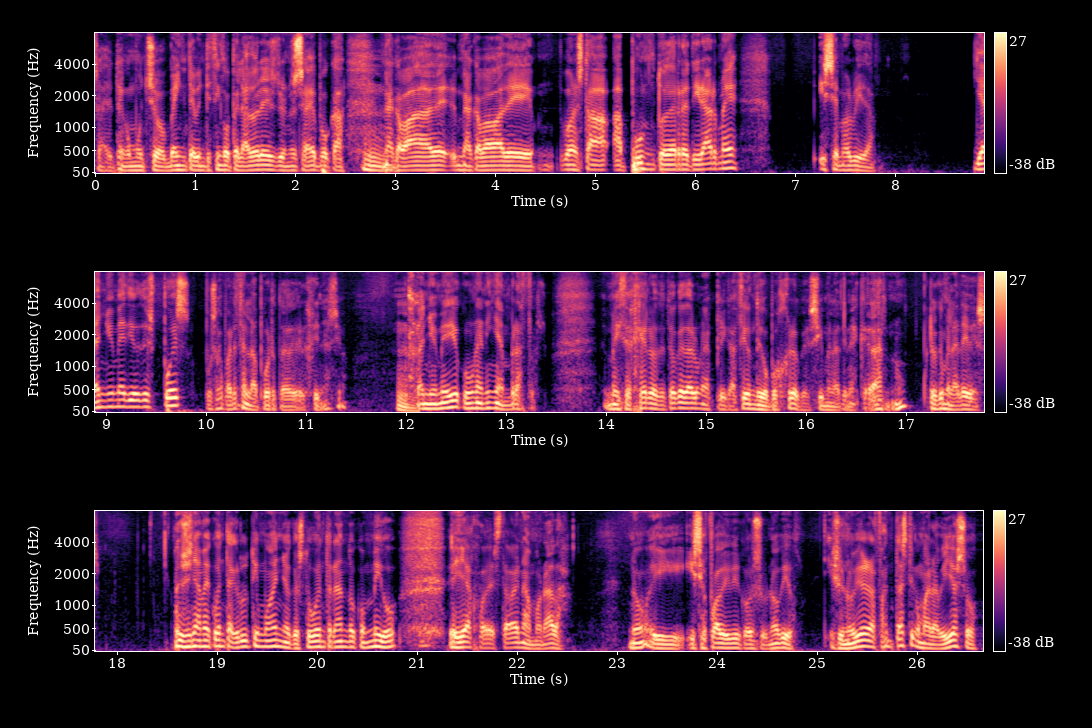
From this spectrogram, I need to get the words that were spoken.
O sea, yo tengo mucho, 20, 25 peladores. Yo en esa época me, mm. acababa de, me acababa de. Bueno, estaba a punto de retirarme y se me olvida. Y año y medio después, pues aparece en la puerta del gimnasio. Mm. Al año y medio con una niña en brazos. Me dice, Jero, te tengo que dar una explicación. Digo, pues creo que sí me la tienes que dar, ¿no? Creo que me la debes. Entonces ella me cuenta que el último año que estuvo entrenando conmigo, ella, joder, estaba enamorada, ¿no? Y, y se fue a vivir con su novio. Y su novio era fantástico, maravilloso.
